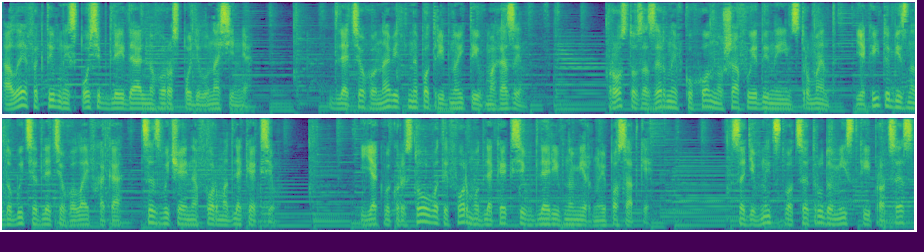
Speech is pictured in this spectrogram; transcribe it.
але ефективний спосіб для ідеального розподілу насіння. Для цього навіть не потрібно йти в магазин. Просто зазирни в кухонну шафу єдиний інструмент, який тобі знадобиться для цього лайфхака, це звичайна форма для кексів. Як використовувати форму для кексів для рівномірної посадки? Садівництво це трудомісткий процес,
